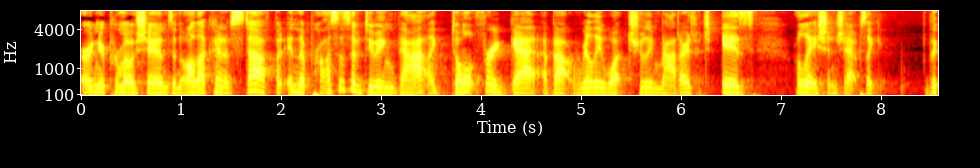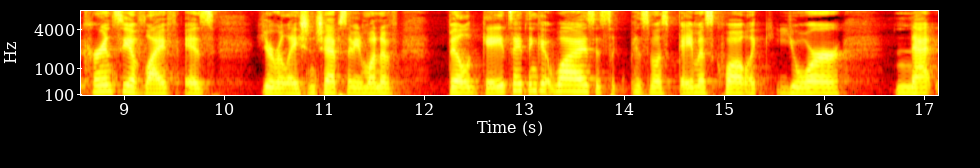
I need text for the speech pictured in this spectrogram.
earn your promotions and all that kind of stuff. But in the process of doing that like don't forget about really what truly matters which is relationships. Like the currency of life is your relationships. I mean one of bill gates i think it was it's like his most famous quote like your net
